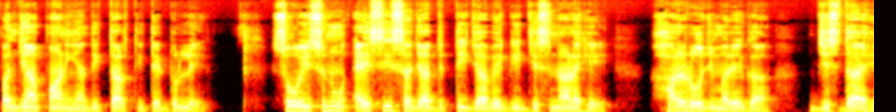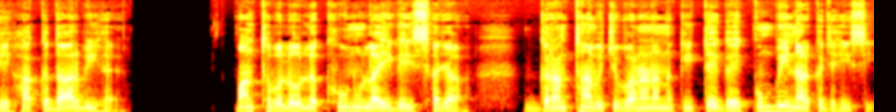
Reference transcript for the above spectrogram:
ਪੰਜਾਂ ਪਾਣੀਆਂ ਦੀ ਧਰਤੀ ਤੇ ਡੁੱਲੇ। ਸੋ ਇਸ ਨੂੰ ਐਸੀ ਸਜ਼ਾ ਦਿੱਤੀ ਜਾਵੇਗੀ ਜਿਸ ਨਾਲ ਇਹ ਹਰ ਰੋਜ਼ ਮਰੇਗਾ, ਜਿਸ ਦਾ ਇਹ ਹੱਕਦਾਰ ਵੀ ਹੈ। ਪੰਥ ਵੱਲੋਂ ਲੱਖੂ ਨੂੰ ਲਾਈ ਗਈ ਸਜ਼ਾ। ਗ੍ਰੰਥਾਂ ਵਿੱਚ ਵਰਣਨ ਕੀਤੇ ਗਏ ਕੁੰਭੀ ਨਰਕ ਜਿਹੀ ਸੀ।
